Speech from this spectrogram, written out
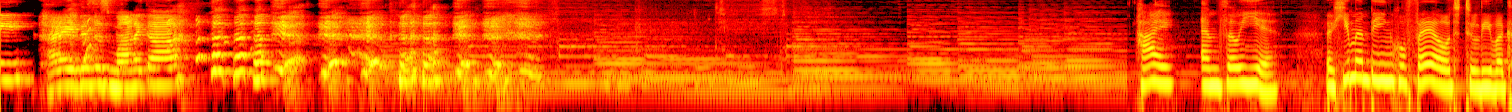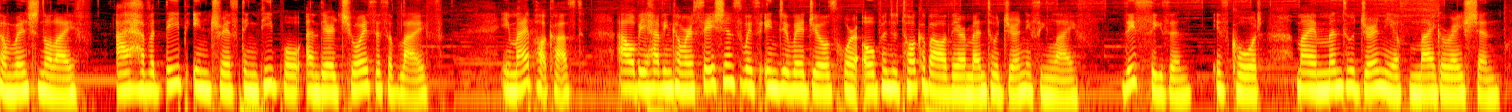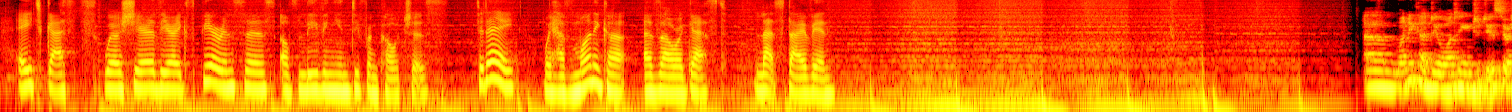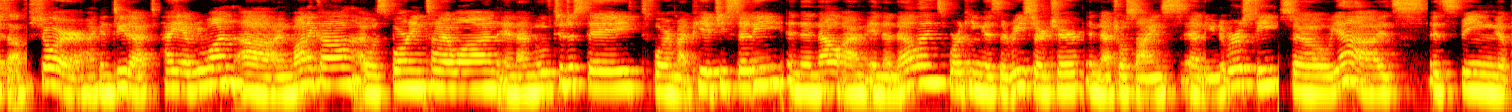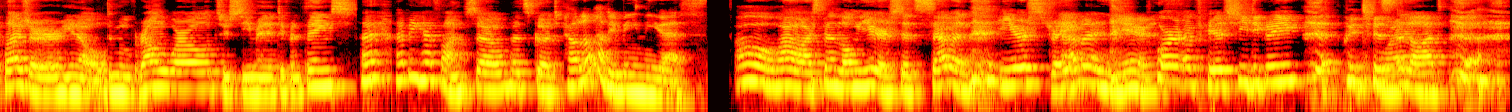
Hi, this is Monica. Hi, I'm Zoe Ye, a human being who failed to live a conventional life. I have a deep interest in people and their choices of life. In my podcast, I'll be having conversations with individuals who are open to talk about their mental journeys in life. This season is called My Mental Journey of Migration. Eight guests will share their experiences of living in different cultures. Today, we have Monica as our guest. Let's dive in. Um, Monica, do you want to introduce yourself? Sure, I can do that. Hi, everyone. Uh, I'm Monica. I was born in Taiwan and I moved to the States for my PhD study. And then now I'm in the Netherlands working as a researcher in natural science at the university. So yeah, it's, it's been a pleasure, you know, to move around the world, to see many different things. I, I've been having fun. So that's good. How long have you been in the US? Oh wow, I spent long years. It's seven years straight. Seven years. for a PhD degree, which is a lot.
